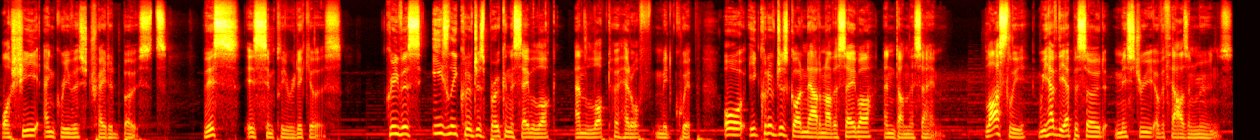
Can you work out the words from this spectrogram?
while she and Grievous traded boasts. This is simply ridiculous. Grievous easily could have just broken the saber lock and lopped her head off mid quip, or he could have just gotten out another saber and done the same. Lastly, we have the episode Mystery of a Thousand Moons.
